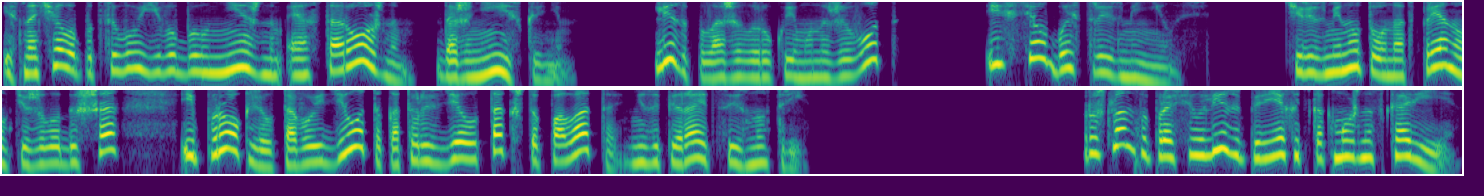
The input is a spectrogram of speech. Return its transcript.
И сначала поцелуй его был нежным и осторожным, даже неискренним. Лиза положила руку ему на живот, и все быстро изменилось. Через минуту он отпрянул, тяжело дыша, и проклял того идиота, который сделал так, что палата не запирается изнутри. Руслан попросил Лизу переехать как можно скорее,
